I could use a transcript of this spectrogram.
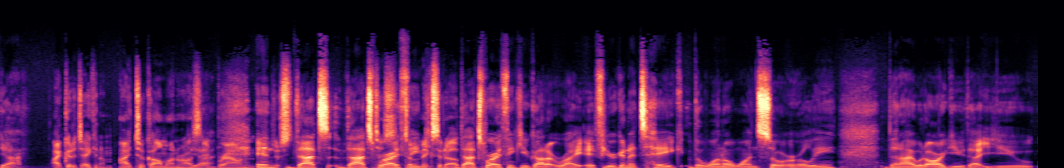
Yeah. I could have taken him. I took Amon-Ra St. Yeah. and Brown. And that's that's to- where I to think mix it up. That's where I think you got it right. If you're going to take the 101 so early, then I would argue that you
